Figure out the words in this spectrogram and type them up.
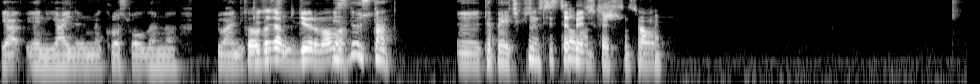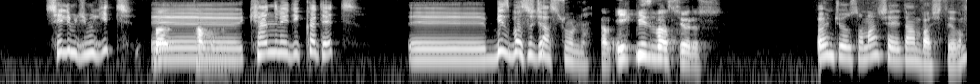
ya, yani yaylarına, crossbow'larına güvendikleri hocam için gidiyorum ama. biz de üstten e, tepeye Hı, çıkacağız. siz tepeye Tamamdır. çıkacaksınız. Tamam. okey. Selimcimi git. Ba- Ee, tamam. Kendine dikkat et. Ee, biz basacağız sonra. Tamam, ilk biz basıyoruz. Önce o zaman şeyden başlayalım.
